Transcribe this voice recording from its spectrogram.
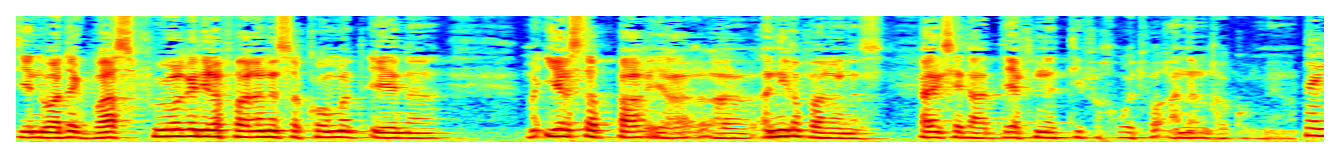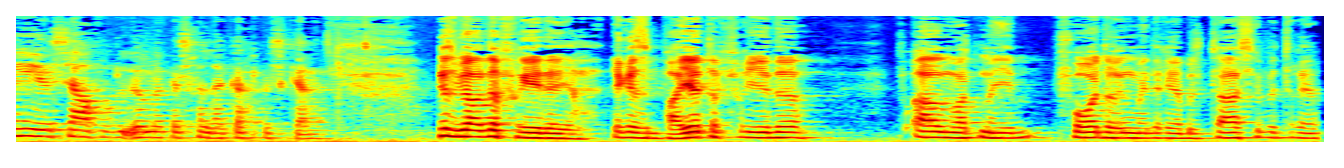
teen wat ek was voor in die gevangenis gekom het en uh, my eerste paar jaar uh, in die gevangenis. Kan ek sê dat definitief 'n groot verandering gekom het. Ja. Sou jy jouself op die oomblik as gelukkig beskou? Ek is wel tevrede, ja. Ek is baie tevrede al wat my vordering met rehabilitasie betref.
